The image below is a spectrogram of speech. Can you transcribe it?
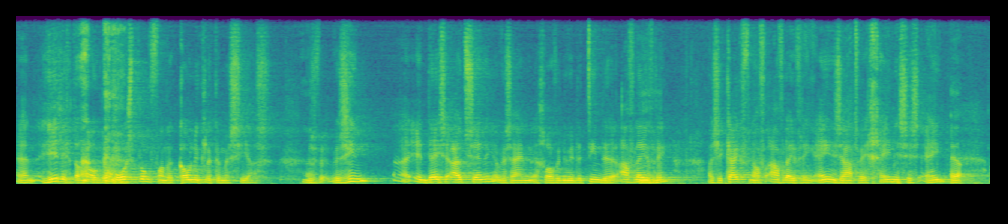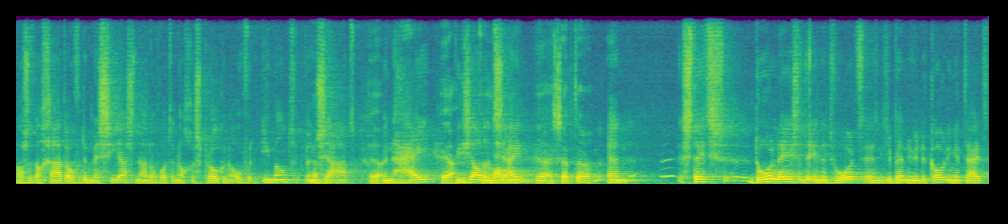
En hier ligt dan ook de oorsprong van de koninklijke Messias. Dus we, we zien eh, in deze uitzendingen, we zijn eh, geloof ik nu in de tiende aflevering. Als je kijkt vanaf aflevering 1 zaten we in Genesis 1. ja. Als het dan gaat over de Messias, nou dan wordt er nog gesproken over iemand, een Ja. zaad, een hij. Wie zal dat man, zijn? Ja, een scepter. En steeds doorlezende in het woord, en je bent nu in de koningentijd,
